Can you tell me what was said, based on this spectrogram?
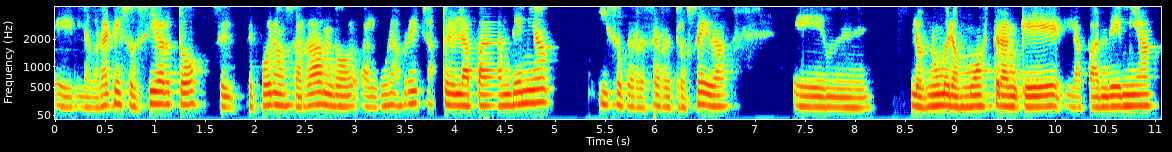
Eh, la verdad que eso es cierto, se, fueron cerrando algunas brechas, pero la pandemia hizo que se retroceda. Em, los números muestran que la pandemia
